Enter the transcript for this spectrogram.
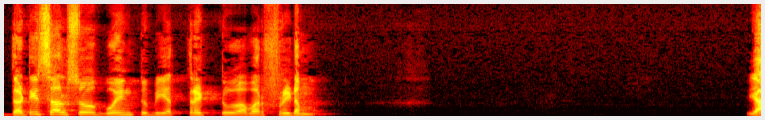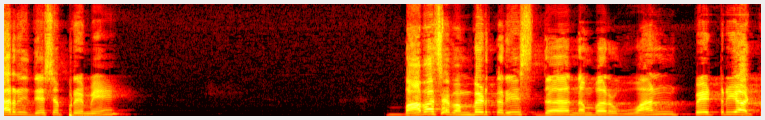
that is also going to be a threat to our freedom. ಯಾರ್ರಿ ದೇಶ ಪ್ರೇಮಿ Baba Saheb Ambedkar is the number one patriot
